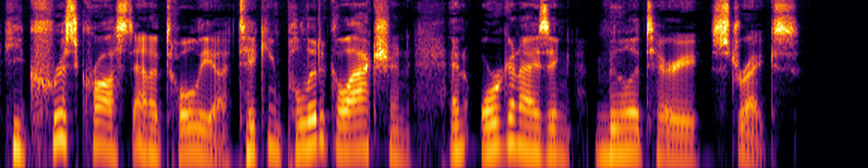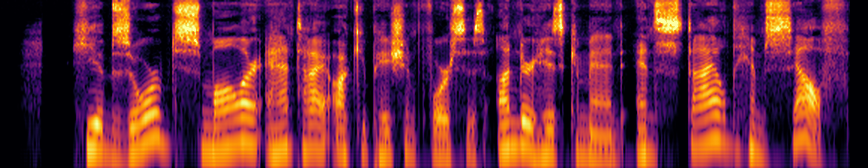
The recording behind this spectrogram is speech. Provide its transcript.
He crisscrossed Anatolia, taking political action and organizing military strikes. He absorbed smaller anti occupation forces under his command and styled himself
